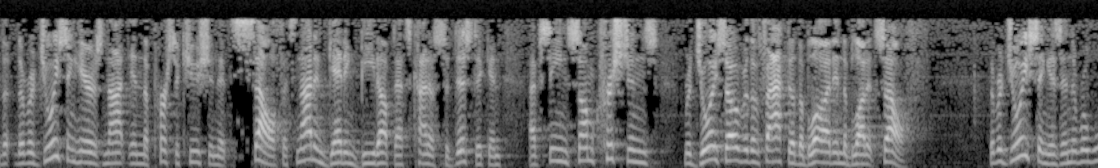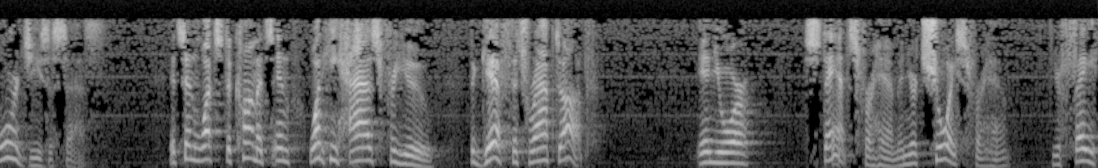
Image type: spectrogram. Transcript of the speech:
the, the, rejoicing here is not in the persecution itself. It's not in getting beat up. That's kind of sadistic. And I've seen some Christians rejoice over the fact of the blood in the blood itself. The rejoicing is in the reward, Jesus says. It's in what's to come, it's in what He has for you, the gift that's wrapped up in your stance for Him, in your choice for Him, your faith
